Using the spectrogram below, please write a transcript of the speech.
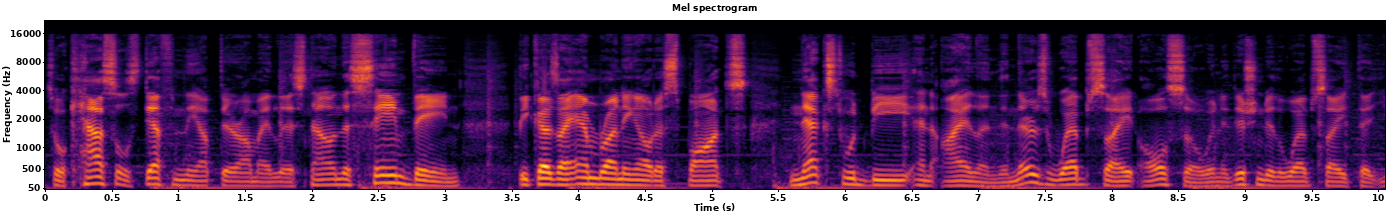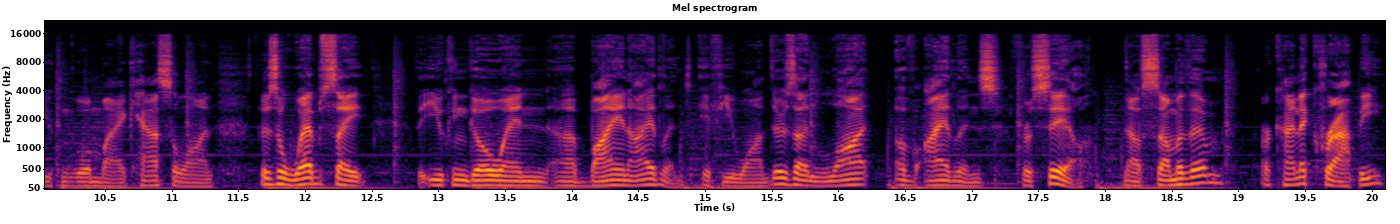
So a castle is definitely up there on my list. Now, in the same vein, because I am running out of spots, next would be an island. And there's a website also, in addition to the website that you can go and buy a castle on, there's a website that you can go and uh, buy an island if you want. There's a lot of islands for sale. Now, some of them are kind of crappy.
